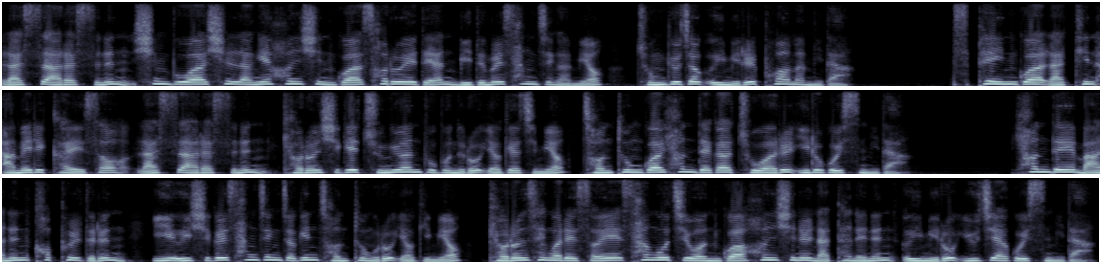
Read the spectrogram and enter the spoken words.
라스 아라스는 신부와 신랑의 헌신과 서로에 대한 믿음을 상징하며 종교적 의미를 포함합니다. 스페인과 라틴 아메리카에서 라스 아라스는 결혼식의 중요한 부분으로 여겨지며 전통과 현대가 조화를 이루고 있습니다. 현대의 많은 커플들은 이 의식을 상징적인 전통으로 여기며 결혼 생활에서의 상호 지원과 헌신을 나타내는 의미로 유지하고 있습니다.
